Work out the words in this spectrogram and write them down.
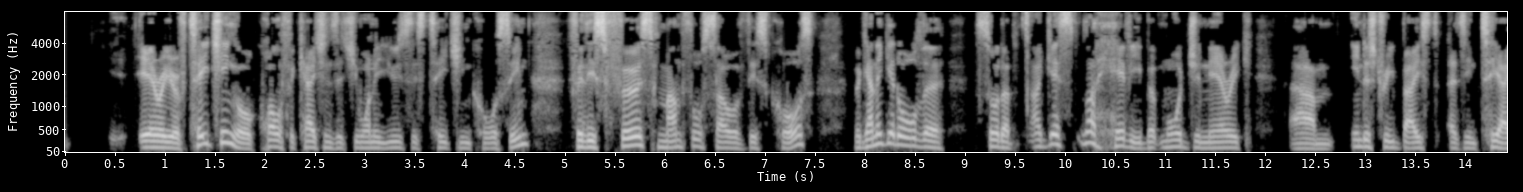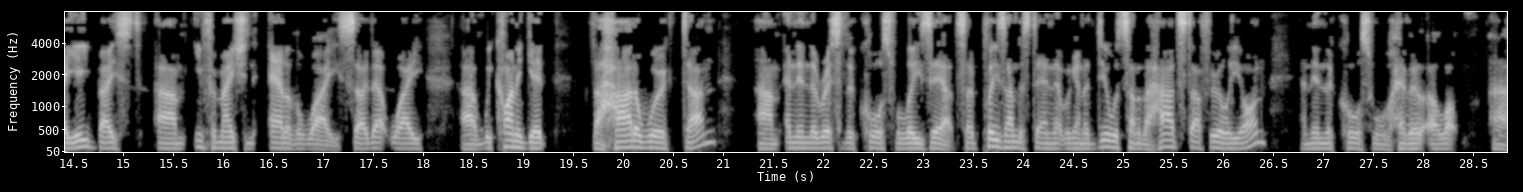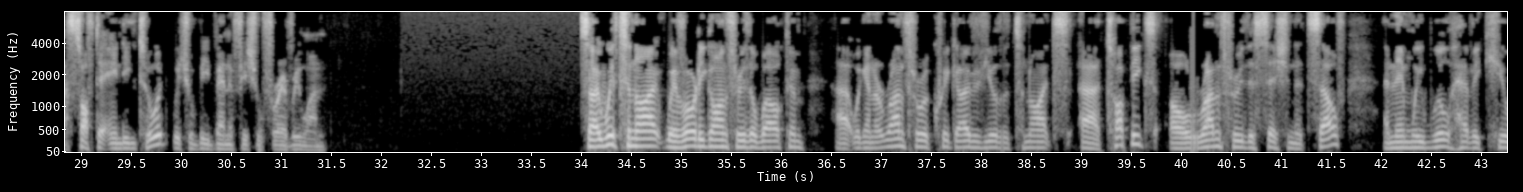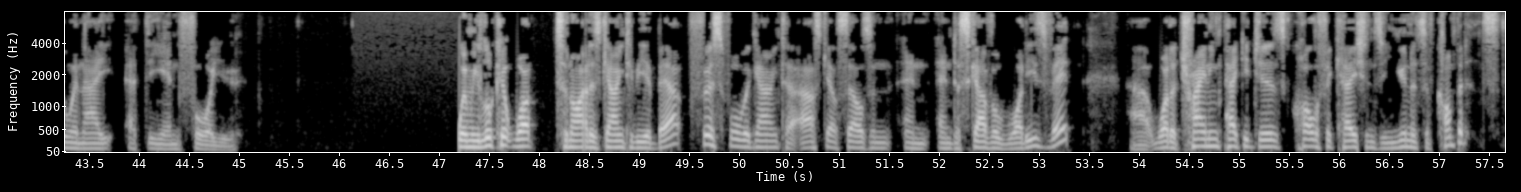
area of teaching or qualifications that you want to use this teaching course in. For this first month or so of this course, we're going to get all the sort of, I guess, not heavy, but more generic um, industry based, as in TAE based um, information out of the way. So that way uh, we kind of get the harder work done um, and then the rest of the course will ease out. So please understand that we're going to deal with some of the hard stuff early on, and then the course will have a, a lot uh, softer ending to it, which will be beneficial for everyone. So with tonight, we've already gone through the welcome. Uh, we're going to run through a quick overview of the tonight's uh, topics. I'll run through the session itself, and then we will have a Q&A at the end for you. When we look at what tonight is going to be about. First of all, we're going to ask ourselves and, and, and discover what is VET, uh, what are training packages, qualifications, and units of competence.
